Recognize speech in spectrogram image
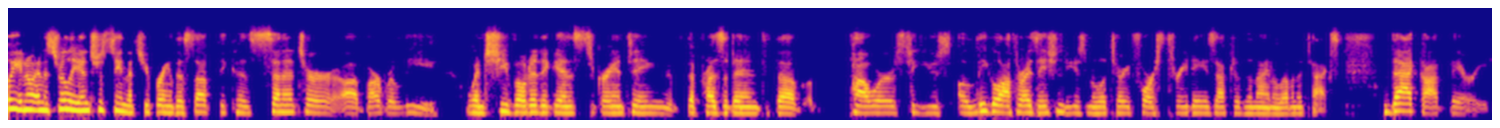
Well, you know, and it's really interesting that you bring this up because Senator uh, Barbara Lee, when she voted against granting the president the powers to use a legal authorization to use military force three days after the 9 11 attacks, that got buried.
